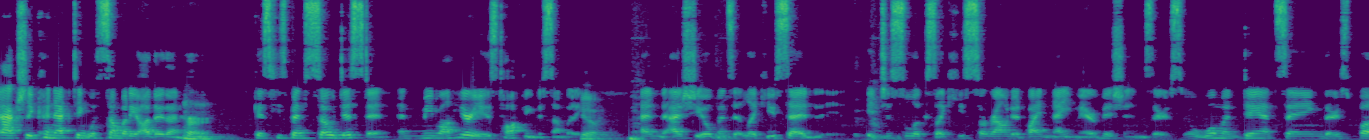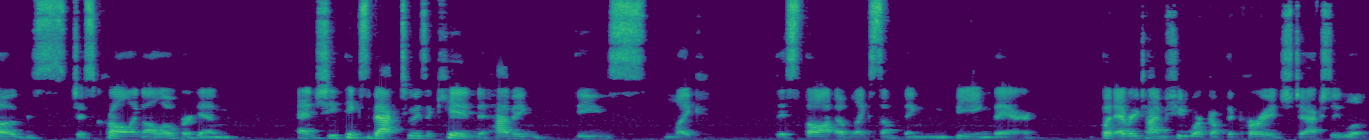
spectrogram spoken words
actually connecting with somebody other than her Mhm. Because he's been so distant. And meanwhile, here he is talking to somebody. Yeah. And as she opens it, like you said, it just looks like he's surrounded by nightmare visions. There's a woman dancing, there's bugs just crawling all over him. And she thinks back to as a kid having these, like, this thought of, like, something being there. But every time she'd work up the courage to actually look,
